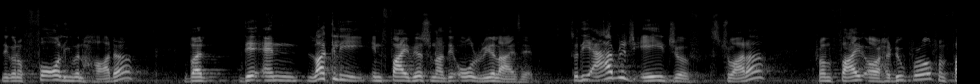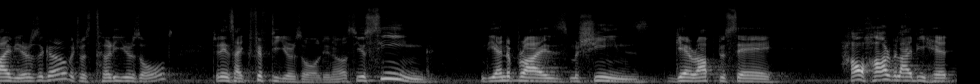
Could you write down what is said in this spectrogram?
They're going to fall even harder. But they, and luckily, in five years from now, they all realize it. So the average age of Strata from five, or Hadoop World from five years ago, which was 30 years old, today it's like 50 years old, you know? So you're seeing the enterprise machines gear up to say, how hard will I be hit?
